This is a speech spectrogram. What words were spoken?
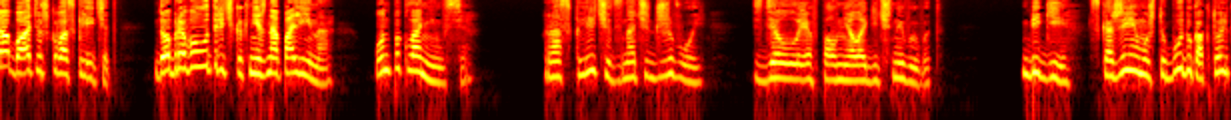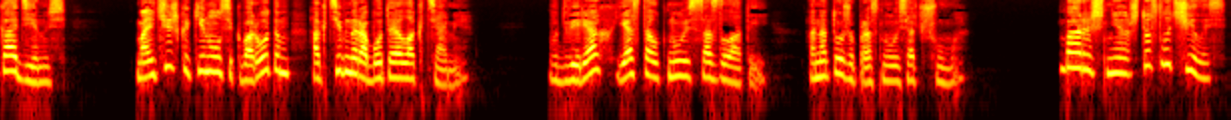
«Да батюшка вас кличет! Доброго утречка, княжна Полина!» Он поклонился. «Раз кличет, значит, живой», — сделала я вполне логичный вывод. «Беги, скажи ему, что буду, как только оденусь. Мальчишка кинулся к воротам, активно работая локтями. В дверях я столкнулась со Златой. Она тоже проснулась от шума. «Барышня, что случилось?»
